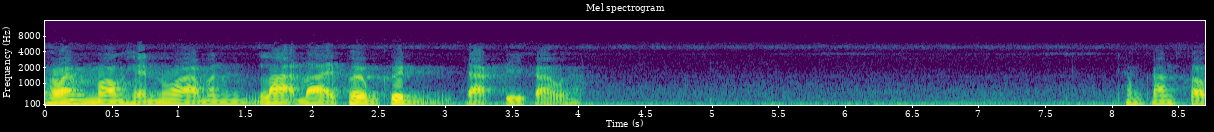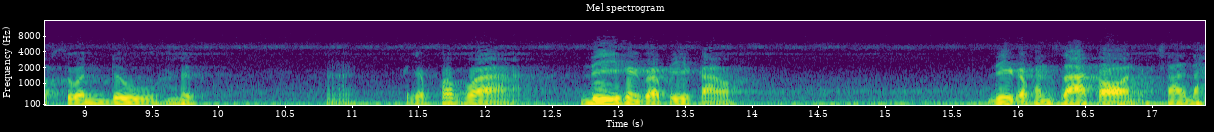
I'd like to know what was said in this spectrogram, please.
ขอให้มันมองเห็นว่ามันละได้เพิ่มขึ้นจากปีเก่าแล้ว ทำการสอบสวนดูก็จะพบว่าดีขึ้นกว่าปีเก่า ดีกว่าพรรษาก่อนใช้ได้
